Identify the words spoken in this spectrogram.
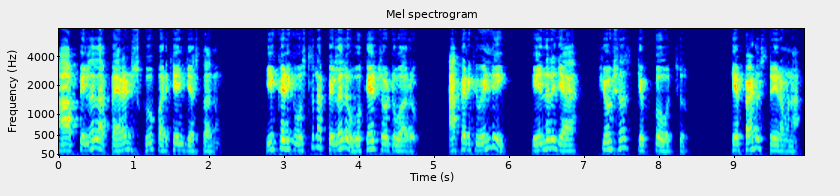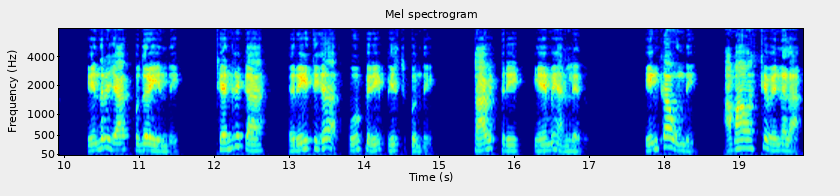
ఆ పిల్లల పేరెంట్స్కు పరిచయం చేస్తాను. ఇక్కడికి వస్తున్న పిల్లలు ఒకే చోటు వారు. అక్కడికి వెళ్ళి ఇంద్రజ ట్యూషన్స్ చెప్పుకోవచ్చు. చెప్పాడు శ్రీరమణ. ఇంద్రజ కుదురయింది. చంద్రిక రీతిగా ఊపిరి పీల్చుకుంది. సావిత్రి ఏమీ అనలేదు. ఇంకా ఉంది. అమావాస్య వెన్నెల.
